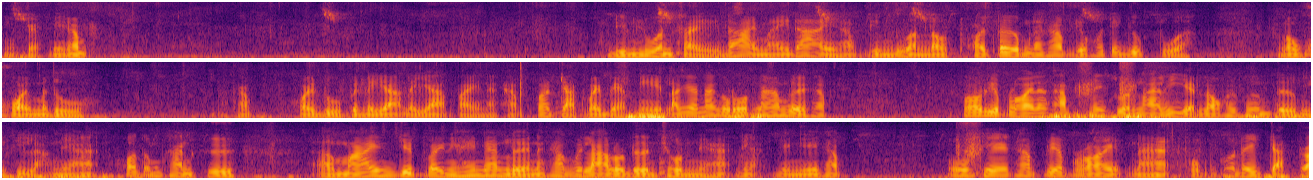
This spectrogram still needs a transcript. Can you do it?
เนี่ย แบบนี้ครับ ดินล้วนใส่ได้ไหมได้ครับ ดินล้วนเราคอยเติมนะครับ เดี๋ยวเขาจะยุบตัว เราคอยมาดูนะครับคอยดูเป็นระยะระยะไปนะครับ ก็จัดไว้แบบนี้ หลังจากนั้นก็รดน้ำเลยครับ ก็เรียบร้อยแล้วครับ ในส่วนรายละเอียดเราให้เพิ่มเติมอีกทีหลังเนี่ยฮะข้อสำคัญคืออไม้ยึดไว้นี่ให้แน่นเลยนะครับ เวลาเราเดินชนเนี่ยฮะเนี่ยอย่างนี้ครับ โอเคครับเรียบร้อยนะ ผมก็ได้จัดร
